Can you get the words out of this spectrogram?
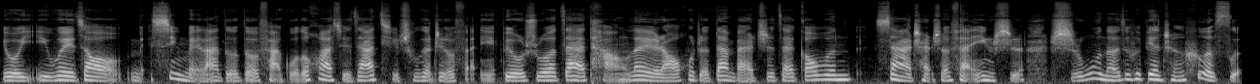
有一位叫美姓美拉德的法国的化学家提出的这个反应。比如说在糖类，然后或者蛋白质在高温下产生反应时，食物呢就会变成褐色，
